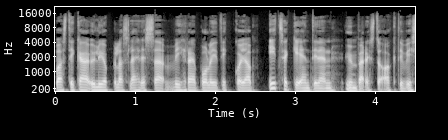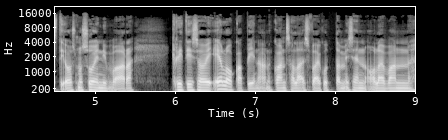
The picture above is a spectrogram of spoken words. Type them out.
vastikään ylioppilaslehdessä vihreä poliitikko ja itsekin entinen ympäristöaktivisti Osmo Soininvaara kritisoi elokapinan kansalaisvaikuttamisen olevan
